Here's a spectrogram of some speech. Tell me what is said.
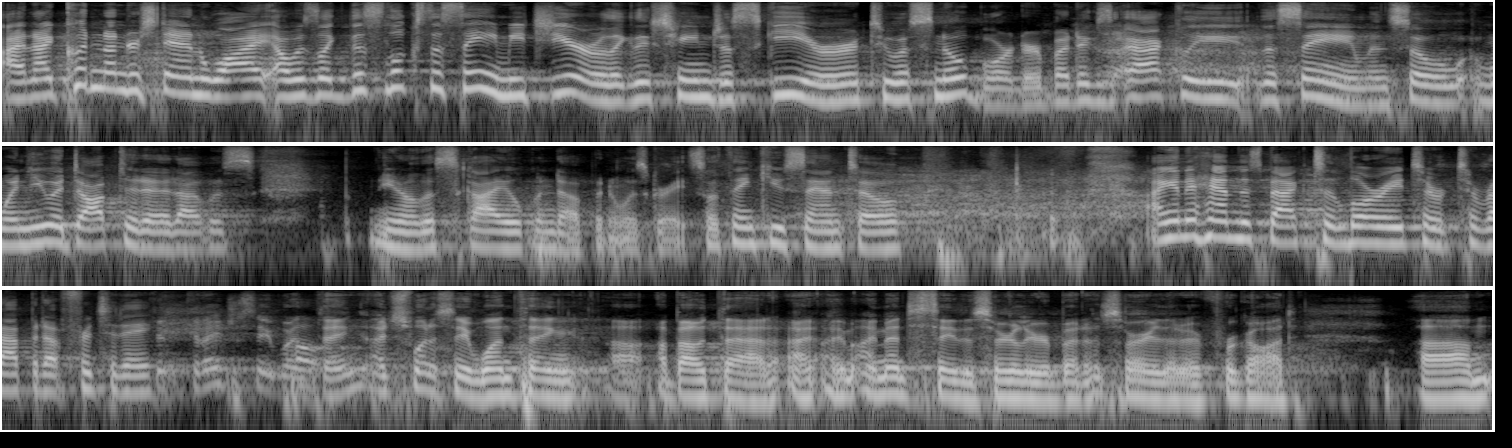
and I couldn't understand why. I was like, this looks the same each year. Like they change a skier to a snowboarder, but exactly the same. And so when you adopted it, I was, you know, the sky opened up and it was great. So thank you, Santo. I'm going to hand this back to Lori to, to wrap it up for today. Can I just say one thing? I just want to say one thing uh, about that. I, I I meant to say this earlier, but I'm sorry that I forgot. Um,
